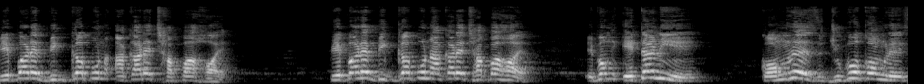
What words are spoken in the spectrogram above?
পেপারে বিজ্ঞাপন আকারে ছাপা হয়। পেপারে বিজ্ঞাপন আকারে ছাপা হয় এবং এটা নিয়ে কংগ্রেস, যুব কংগ্রেস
